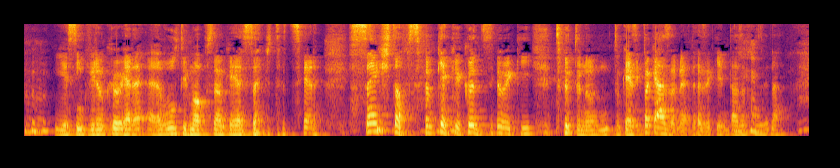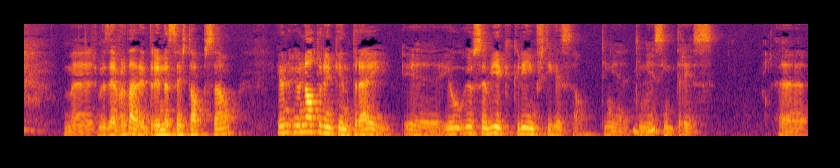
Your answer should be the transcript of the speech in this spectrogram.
Uhum. E assim que viram que eu era a última opção, que é a sexta, disseram: sexta opção, o que é que aconteceu aqui? Tu, tu, não, tu queres ir para casa, não é? Estás aqui e não estás a fazer nada. Mas, mas é verdade, entrei na sexta opção. Eu, eu na altura em que entrei, eh, eu, eu sabia que queria investigação, tinha, tinha uhum. esse interesse. Uh,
